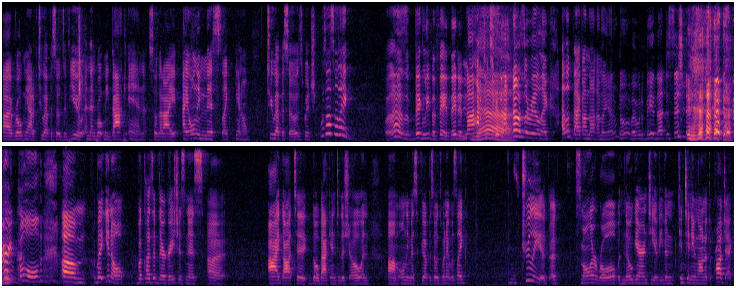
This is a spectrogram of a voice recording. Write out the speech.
Uh, wrote me out of two episodes of you, and then wrote me back in so that I I only missed like you know two episodes, which was also like well, that was a big leap of faith. They did not have to do that. That was a real like. I look back on that and I'm like, I don't know if I would have made that decision. it was very bold, um, but you know, because of their graciousness, uh, I got to go back into the show and um, only miss a few episodes when it was like truly a, a smaller role with no guarantee of even continuing on with the project.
